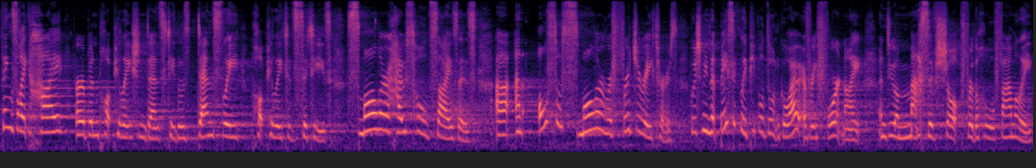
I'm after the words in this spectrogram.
Things like high urban population density, those densely populated cities, smaller household sizes, uh, and also smaller refrigerators, which mean that basically people don't go out every fortnight and do a massive shop for the whole family.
